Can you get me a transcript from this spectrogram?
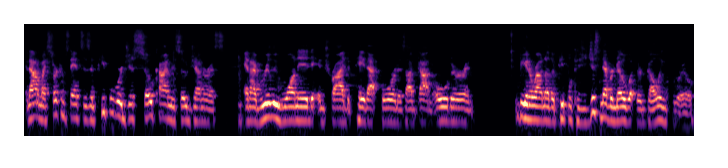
and out of my circumstances and people were just so kind and so generous and I really wanted and tried to pay that forward as I've gotten older and being around other people because you just never know what they're going through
